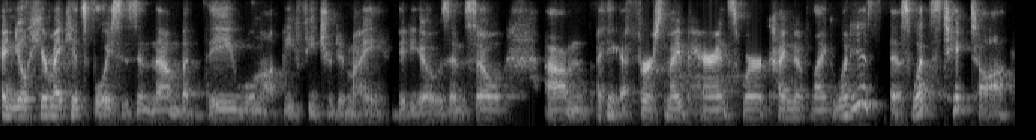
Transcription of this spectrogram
and you'll hear my kids' voices in them, but they will not be featured in my videos. And so um, I think at first my parents were kind of like, what is this? What's TikTok?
